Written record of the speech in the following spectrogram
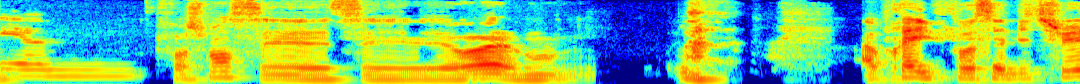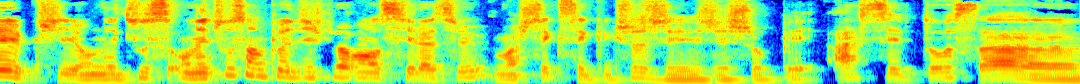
Et, mm. Franchement, c'est, c'est, ouais. Après, il faut s'habituer et puis on est tous, on est tous un peu différents aussi là-dessus. Moi, je sais que c'est quelque chose j'ai, j'ai chopé assez tôt ça. Euh,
